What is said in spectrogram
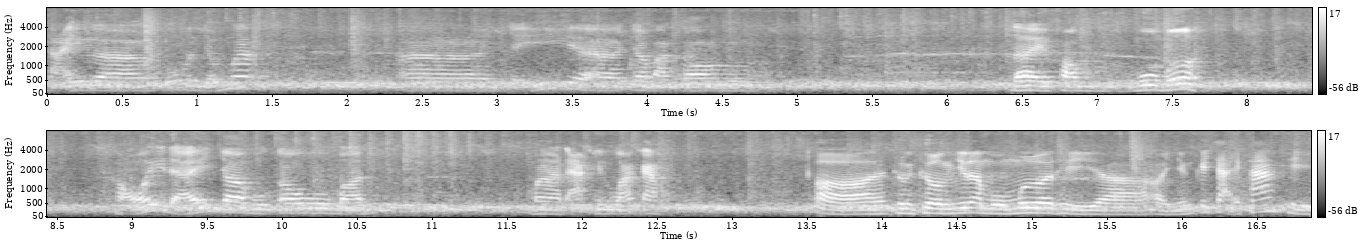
tại của Minh Dũng á à, chỉ cho bà con đề phòng mùa mưa khỏi để cho bồ câu bệnh mà đạt hiệu quả cao ở thường thường như là mùa mưa thì à, ở những cái trại khác thì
